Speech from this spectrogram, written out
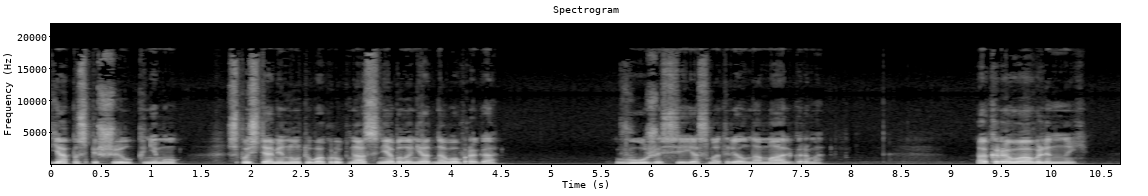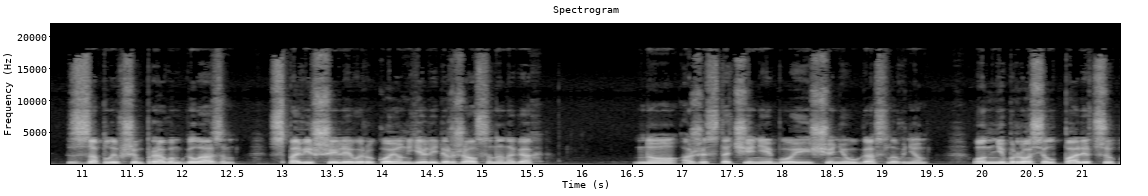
Я поспешил к нему. Спустя минуту вокруг нас не было ни одного врага. В ужасе я смотрел на Мальгрома. Окровавленный, с заплывшим правым глазом, с повисшей левой рукой он еле держался на ногах. Но ожесточение боя еще не угасло в нем. Он не бросил палицу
